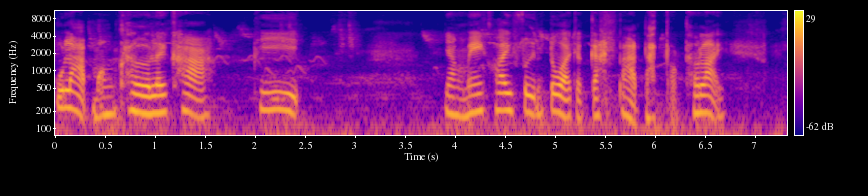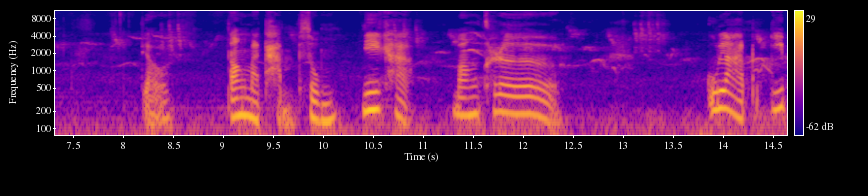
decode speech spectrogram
กุหลาบมองเคลอเลยค่ะ พี่ยังไม่ค่อยฟื้นตัวจากการผ่าตัดออกเท่าไหร่ เดี๋ยวต้องมาทำซุ้มนี่ค่ะมองเคลอกุหลาบญี่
